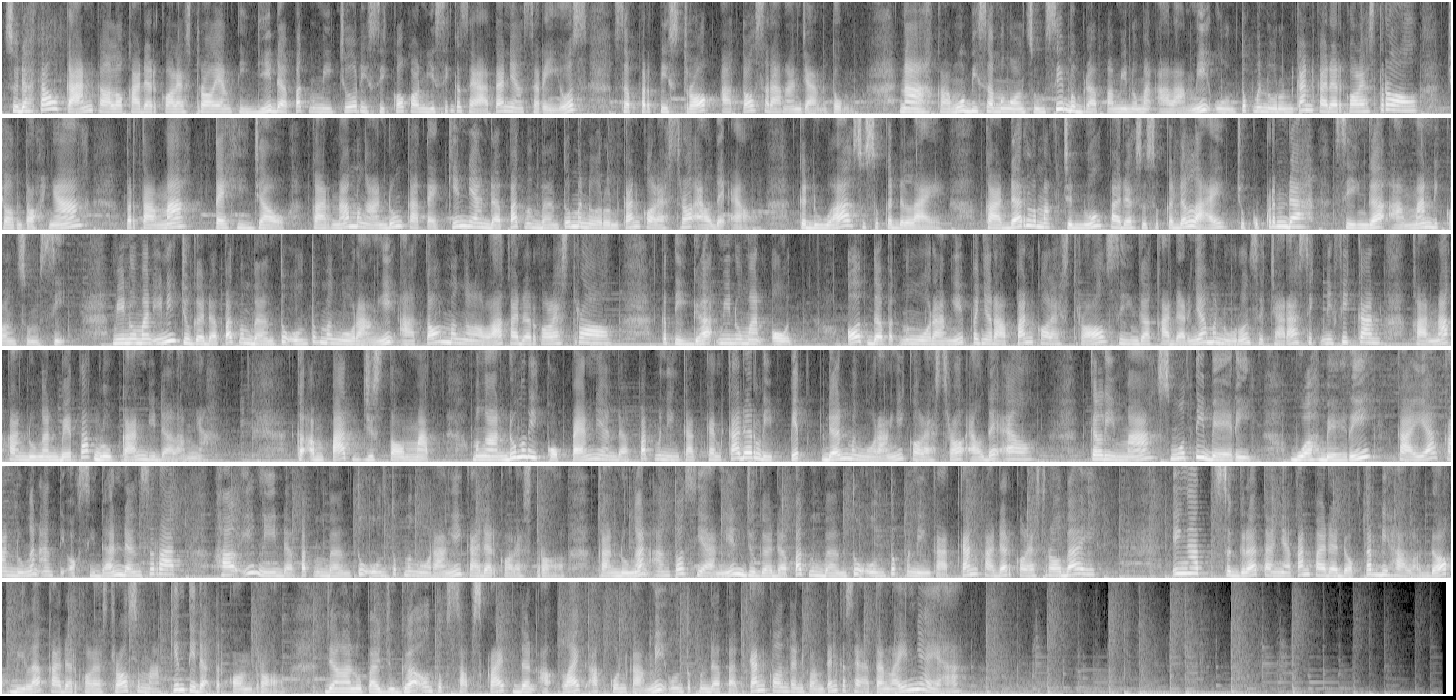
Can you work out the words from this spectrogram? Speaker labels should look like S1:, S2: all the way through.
S1: Sudah tahu kan kalau kadar kolesterol yang tinggi dapat memicu risiko kondisi kesehatan yang serius seperti stroke atau serangan jantung. Nah, kamu bisa mengonsumsi beberapa minuman alami untuk menurunkan kadar kolesterol. Contohnya, pertama, teh hijau karena mengandung katekin yang dapat membantu menurunkan kolesterol LDL. Kedua, susu kedelai kadar lemak jenuh pada susu kedelai cukup rendah sehingga aman dikonsumsi. Minuman ini juga dapat membantu untuk mengurangi atau mengelola kadar kolesterol. Ketiga, minuman oat. Oat dapat mengurangi penyerapan kolesterol sehingga kadarnya menurun secara signifikan karena kandungan beta glukan di dalamnya. Keempat, jus tomat mengandung likopen yang dapat meningkatkan kadar lipid dan mengurangi kolesterol LDL. Kelima, smoothie berry. Buah berry kaya kandungan antioksidan dan serat. Hal ini dapat membantu untuk mengurangi kadar kolesterol. Kandungan antosianin juga dapat membantu untuk meningkatkan kadar kolesterol baik. Ingat, segera tanyakan pada dokter di Halodoc bila kadar kolesterol semakin tidak terkontrol. Jangan lupa juga untuk subscribe dan like akun kami untuk mendapatkan konten-konten kesehatan lainnya ya.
